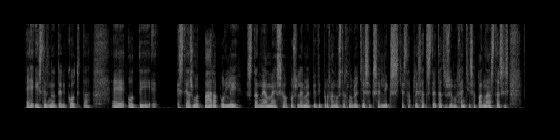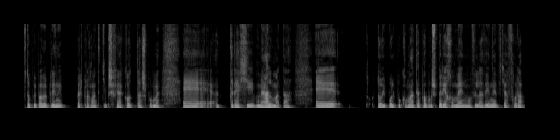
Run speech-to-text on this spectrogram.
ε, ύστερη νεωτερικότητα. Ε, ότι εστιάζουμε πάρα πολύ στα νέα μέσα, όπως λέμε, επειδή προφανώς τεχνολογικές εξελίξεις και στα πλαίσια της τέταρτης βιομηχανικής επανάστασης, αυτό που είπαμε πριν, η υπερπραγματική ψηφιακότητα, ας πούμε, ε, τρέχει με άλματα. Ε, το υπόλοιπο κομμάτι από άποψη περιεχομένου, δηλαδή είναι διαφορά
